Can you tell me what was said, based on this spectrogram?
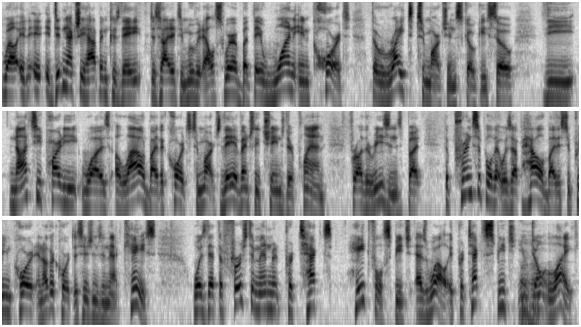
Well, it, it, didn't actually happen because they decided to move it elsewhere, but they won in court the right to march in Skokie. So the Nazi Party was allowed by the courts to march. They eventually changed their plan for other reasons, but the principle that was upheld by the Supreme Court and other court decisions in that case was that the First Amendment protects hateful speech as well. It protects speech you mm-hmm. don't like.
